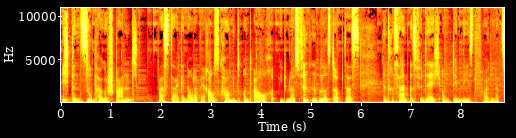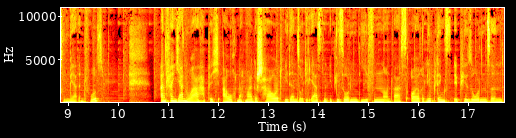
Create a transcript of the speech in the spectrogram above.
Ich bin super gespannt, was da genau dabei rauskommt und auch wie du das finden wirst, ob das interessant ist für dich und demnächst folgen dazu mehr Infos. Anfang Januar habe ich auch nochmal geschaut, wie denn so die ersten Episoden liefen und was eure Lieblingsepisoden sind.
